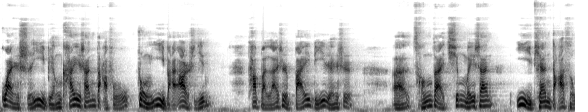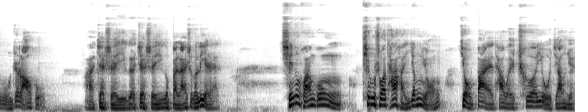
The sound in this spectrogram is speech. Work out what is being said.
惯使一柄开山大斧，重一百二十斤。他本来是白狄人士，呃，曾在青梅山一天打死五只老虎。啊，这是一个，这是一个，本来是个猎人。秦桓公听说他很英勇，就拜他为车右将军。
